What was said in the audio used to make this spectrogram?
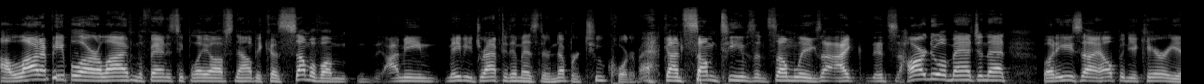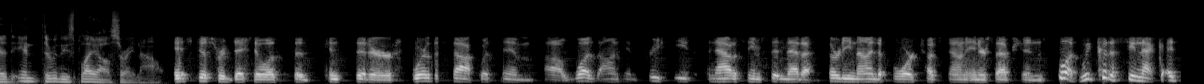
a lot of people are alive in the fantasy playoffs now because some of them, I mean, maybe drafted him as their number two quarterback on some teams and some leagues. I, it's hard to imagine that, but he's uh, helping you carry it in through these playoffs right now. It's just ridiculous to consider where the stock with him uh, was on him preseason, and now to see him sitting at a 39 to four touchdown interception. Look, we could have seen that. It's,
